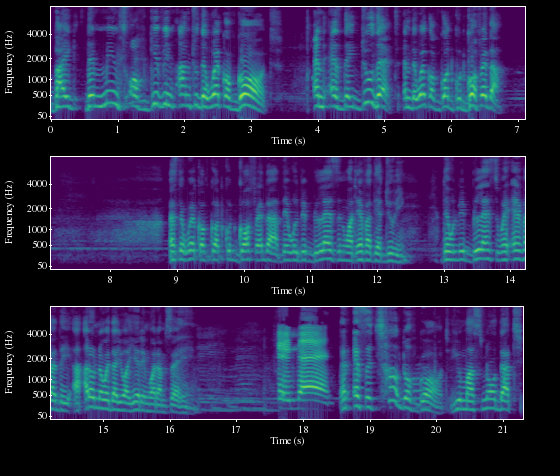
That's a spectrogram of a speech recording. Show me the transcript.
by the means of giving unto the work of God. And as they do that, and the work of God could go further, as the work of God could go further, they will be blessed in whatever they're doing. They will be blessed wherever they are. I don't know whether you are hearing what I'm saying. Amen. And as a child of God, you must know that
